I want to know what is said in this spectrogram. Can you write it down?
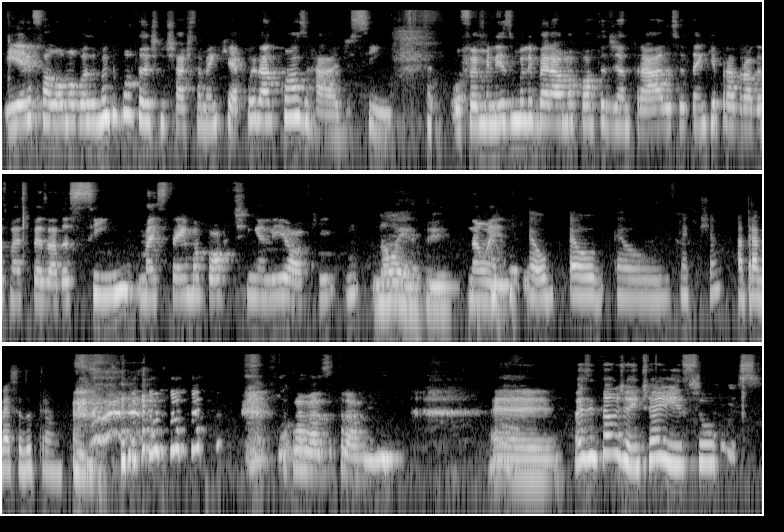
e ele falou uma coisa muito importante no chat também, que é cuidado com as rádios. Sim. O feminismo liberar é uma porta de entrada, você tem que ir para drogas mais pesadas, sim, mas tem uma portinha ali, ó, que. Hum, não entre. Não entre. É o. É o, é o como é que chama? A travessa do Trump. A do. É, mas então, gente, é isso. É isso.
